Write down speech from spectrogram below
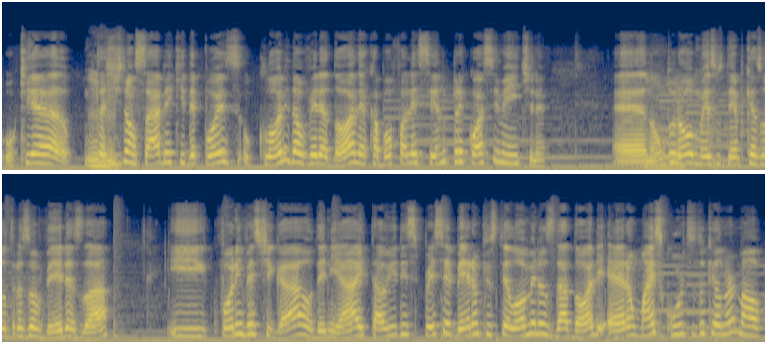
O que a, muita uhum. gente não sabe é que depois o clone da ovelha Dolly acabou falecendo precocemente, né? É, não uhum. durou o mesmo tempo que as outras ovelhas lá e foram investigar o DNA e tal, e eles perceberam que os telômeros da Dolly eram mais curtos do que o normal.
